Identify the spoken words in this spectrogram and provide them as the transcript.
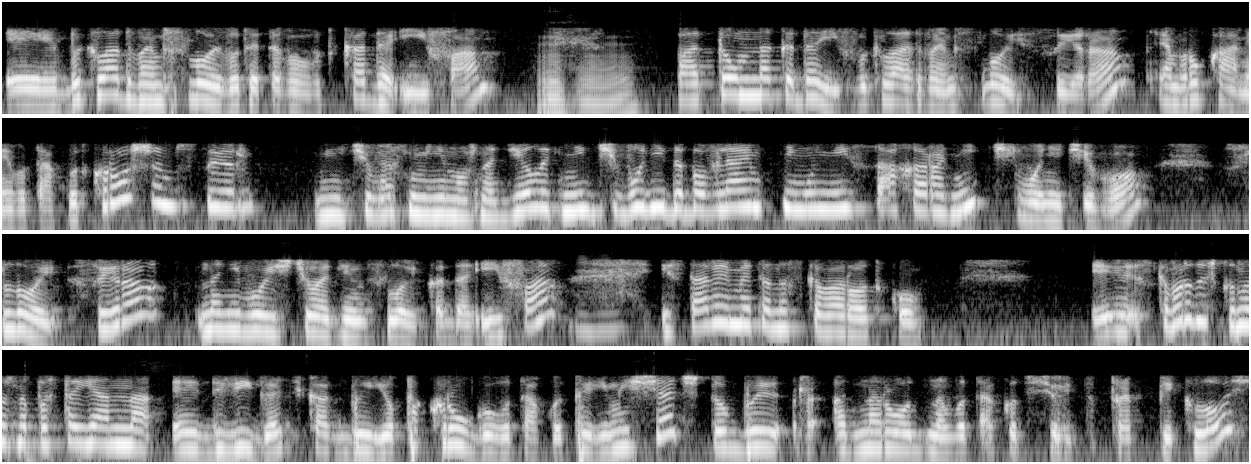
э, выкладываем слой вот этого вот кадаифа, Мгм. Потом на кадаиф выкладываем слой сыра, прям руками вот так вот крошим сыр, ничего с ним не нужно делать, ничего не добавляем к нему, ни сахара, ничего, ничего. Слой сыра, на него еще один слой кадаифа, и ставим это на сковородку. И сковородочку нужно постоянно э, двигать, как бы ее по кругу вот так вот перемещать, чтобы однородно вот так вот все это пропеклось.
